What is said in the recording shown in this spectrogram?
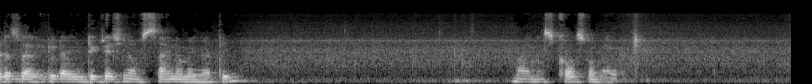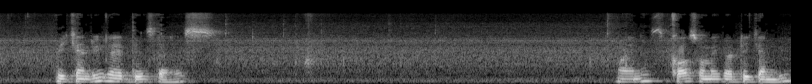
Let us write integration of sine omega t minus cos omega t. We can rewrite this as minus cos omega t can be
